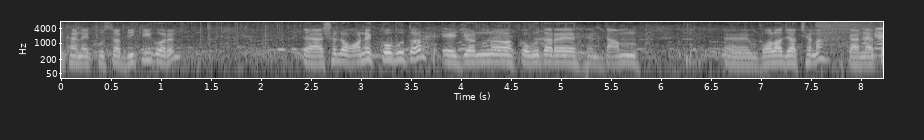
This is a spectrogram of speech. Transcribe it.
এখানে খুচরা বিক্রি করেন। আসলে অনেক কবুতর এই জন্য কবুতরের দাম বলা যাচ্ছে না। কারণ এত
